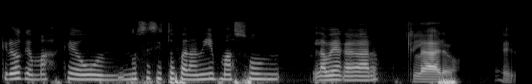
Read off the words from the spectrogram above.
creo que más que un, no sé si esto para mí es más un, la voy a cagar. Claro, eh,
